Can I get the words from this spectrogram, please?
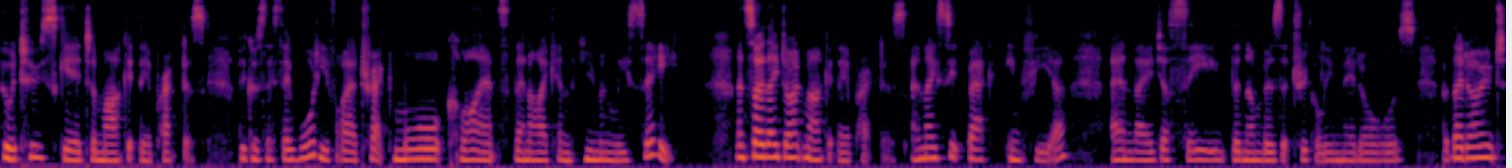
who are too scared to market their practice because they say, What if I attract more clients than I can humanly see? And so they don't market their practice and they sit back in fear and they just see the numbers that trickle in their doors, but they don't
